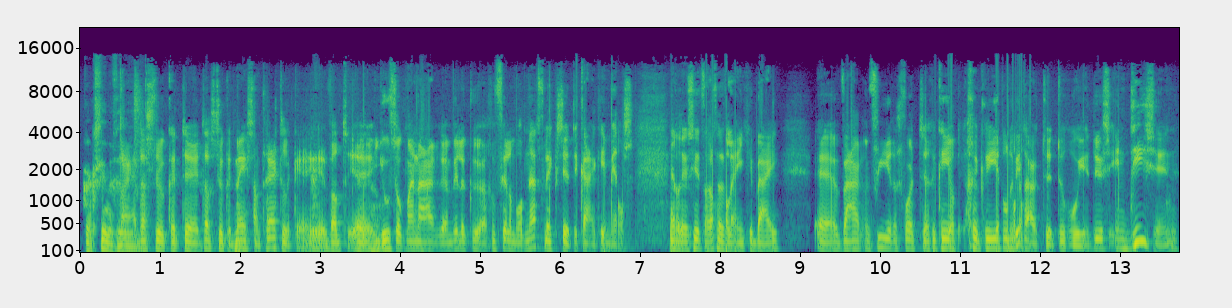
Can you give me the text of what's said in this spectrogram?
krankzinnige nou ja, dat, is natuurlijk het, uh, dat is natuurlijk het meest aantrekkelijke. Want uh, je hoeft ook maar naar een willekeurige film op Netflix te kijken inmiddels. En er zit er altijd wel eentje bij. Uh, waar een virus wordt gecreëerd, gecreëerd om de wereld uit te, te, roeien. Dus in die zin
